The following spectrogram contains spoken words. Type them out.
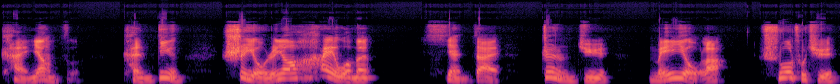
看样子，肯定是有人要害我们。现在证据没有了，说出去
